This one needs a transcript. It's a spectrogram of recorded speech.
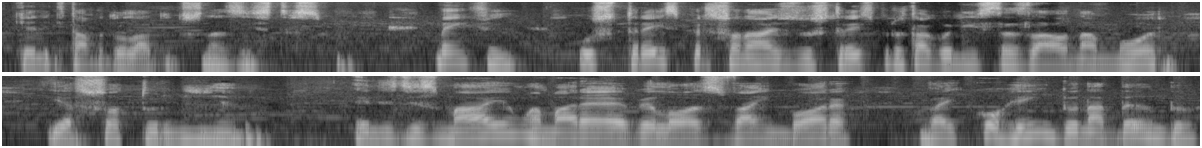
Aquele que estava do lado dos nazistas. Bem, enfim, os três personagens, os três protagonistas lá, o Namor e a sua turminha, eles desmaiam, a maré veloz vai embora, vai correndo, nadando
